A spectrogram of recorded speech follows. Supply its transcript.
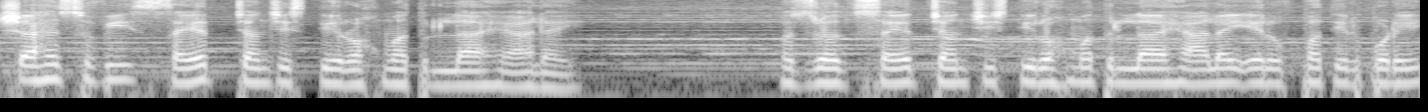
শাহ সুফি সৈয়দ চানচিস্তি রহমাতুল্লাহ আলাই। হজরত সৈয়দ চানচিস্তি রহমাতুল্লাহ আলাই এর উৎপাতের পরে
